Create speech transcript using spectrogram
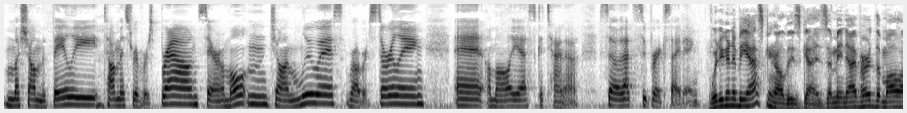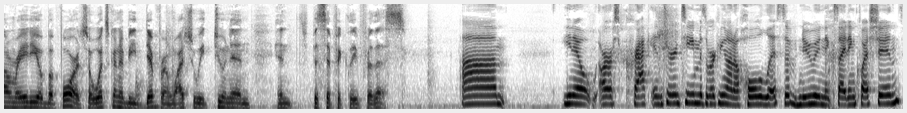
Mashama Bailey, Thomas Rivers Brown, Sara Moulton, John Lewis, Robert Stehling, and Amalia Scatena. So that's super exciting. What are you going to be asking all these guys? I mean, I've heard them all on radio before, so what's going to be different? Why should we tune in in specifically for this? Um, you know, our crack intern team is working on a whole list of new and exciting questions.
